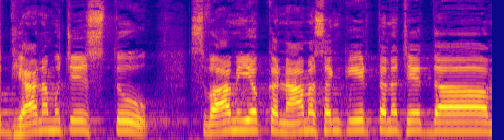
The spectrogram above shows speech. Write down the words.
ధ్యానము చేస్తూ స్వామి యొక్క నామ సంకీర్తన చేద్దాం.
